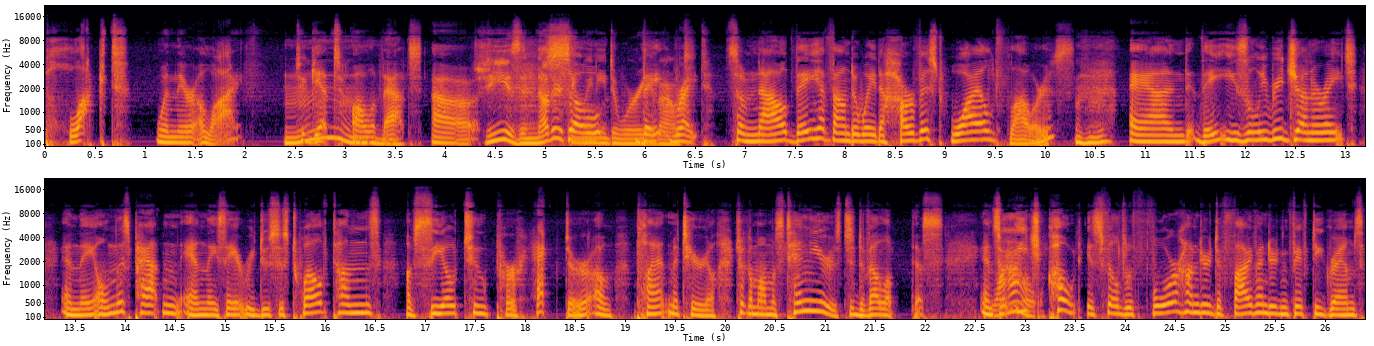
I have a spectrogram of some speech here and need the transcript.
plucked when they're alive to get Mm. all of that. Uh, Geez, another thing we need to worry they, about. Right. So now they have found a way to harvest wildflowers Mm-hmm. and they easily regenerate and they own this patent and they say it reduces 12 tons of CO2 per hectare of plant material. took them almost 10 years to develop this. And Wow. so each coat is filled with 400 to 550 grams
